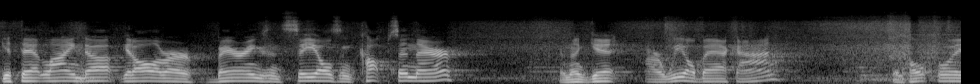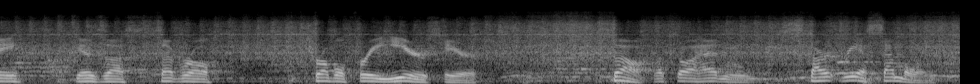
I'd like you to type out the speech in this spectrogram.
Get that lined up, get all of our bearings and seals and cups in there. And then get our wheel back on. And hopefully gives us several trouble-free years here. So let's go ahead and start reassembling.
